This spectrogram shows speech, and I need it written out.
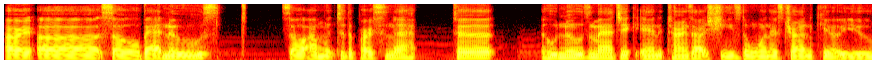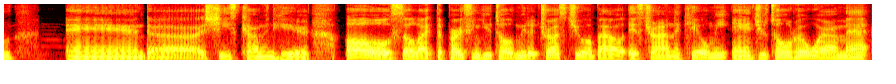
all right. Uh, so bad news. So I went to the person that to who knows magic, and it turns out she's the one that's trying to kill you. And uh, she's coming here. Oh, so like the person you told me to trust you about is trying to kill me, and you told her where I'm at.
